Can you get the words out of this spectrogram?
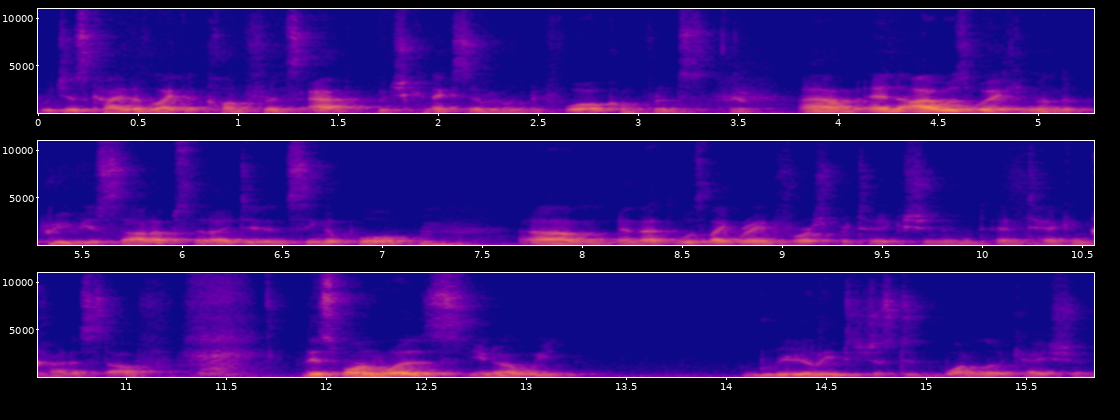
which is kind of like a conference app which connects everyone before a conference. Um, and I was working on the previous startups that I did in Singapore, Mhm. Um, and that was like rainforest protection and, and tech and kind of stuff. This one was, you know, we really just did one location,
